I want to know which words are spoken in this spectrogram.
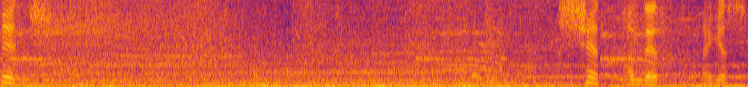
bitch. Shit, I'm dead, I guess.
